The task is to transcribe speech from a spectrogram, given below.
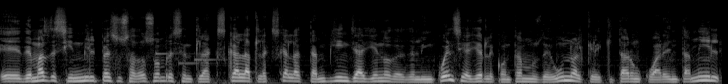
eh, de más de 100 mil pesos a dos hombres en Tlaxcala. Tlaxcala también ya lleno de delincuencia. Ayer le contamos de uno al que le quitaron 40 mil.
